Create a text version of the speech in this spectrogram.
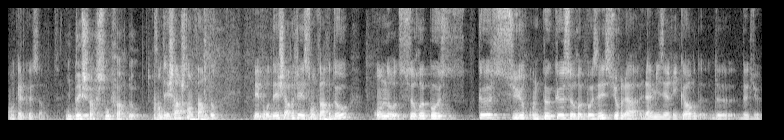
en quelque sorte. On décharge son fardeau. On décharge son fardeau. Mais pour décharger son fardeau, on se repose que sur, on ne peut que se reposer sur la, miséricorde de, de, Dieu.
